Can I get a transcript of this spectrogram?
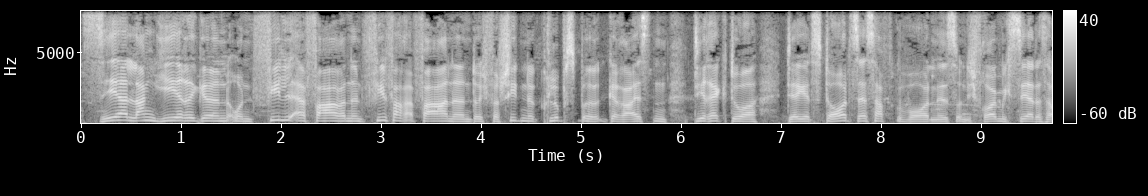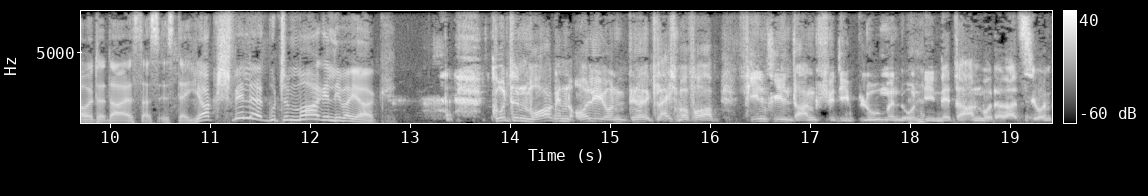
sehr langjährigen und viel erfahrenen, vielfach erfahrenen, durch verschiedene Clubs gereisten Direktor, der jetzt dort sesshaft geworden ist und ich freue mich sehr, dass er heute da ist. Das ist der Jörg Schwille. Guten Morgen, lieber Jörg. Guten Morgen, Olli, und äh, gleich mal vorab, vielen, vielen Dank für die Blumen und die nette Anmoderation.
